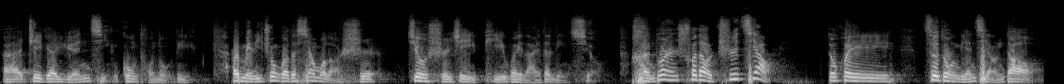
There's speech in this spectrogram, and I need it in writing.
呃，这个远景，共同努力。而美丽中国的项目老师就是这一批未来的领袖。很多人说到支教，都会自动联想到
